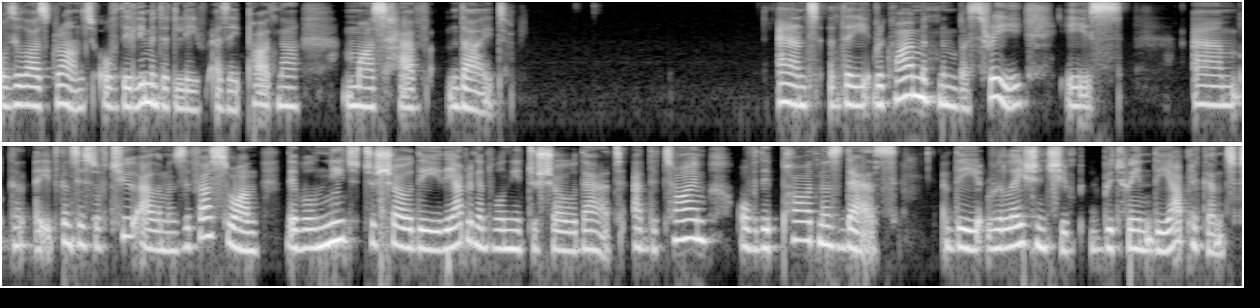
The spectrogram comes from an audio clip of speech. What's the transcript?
of the last grant of the limited leave as a partner must have died. And the requirement number three is um, it consists of two elements. The first one, they will need to show the, the applicant will need to show that at the time of the partner's death, the relationship between the applicant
